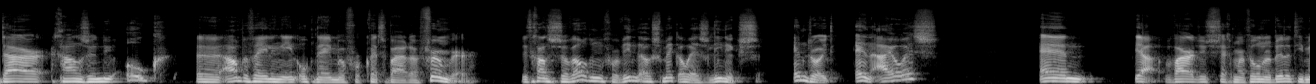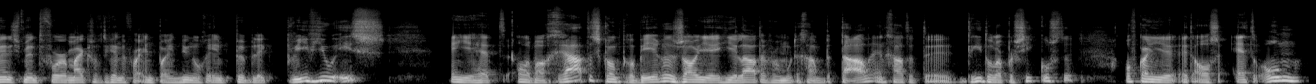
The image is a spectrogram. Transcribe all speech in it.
Daar gaan ze nu ook eh, aanbevelingen in opnemen voor kwetsbare firmware. Dit gaan ze zowel doen voor Windows, macOS, Linux, Android en iOS. En ja, waar dus zeg maar vulnerability management voor Microsoft Defender voor Endpoint nu nog in public preview is. En je het allemaal gratis kan proberen, zal je hier later voor moeten gaan betalen. En gaat het eh 3 dollar per seat kosten. Of kan je het als add-on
